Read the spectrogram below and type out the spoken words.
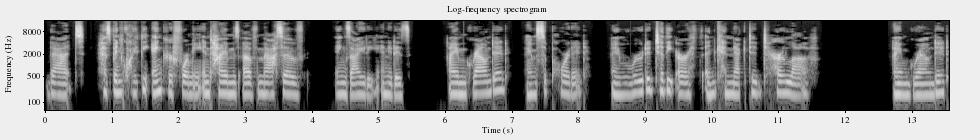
that has been quite the anchor for me in times of massive anxiety. And it is, I am grounded. I am supported. I am rooted to the earth and connected to her love. I am grounded.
